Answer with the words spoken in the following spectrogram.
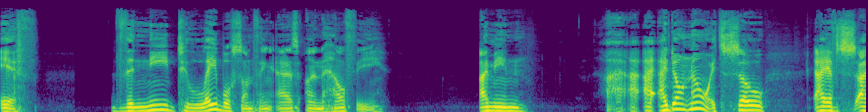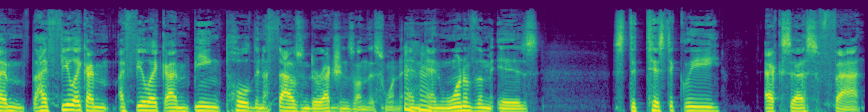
if the need to label something as unhealthy. I mean, I, I, I don't know. It's so I have I'm I feel like I'm I feel like I'm being pulled in a thousand directions on this one. And mm-hmm. and one of them is statistically excess fat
